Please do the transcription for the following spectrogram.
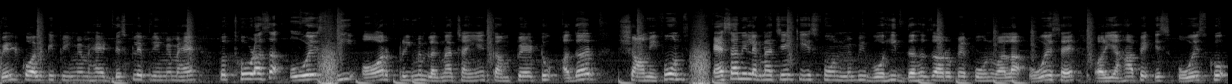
बिल्ड क्वालिटी प्रीमियम है डिस्प्ले प्रीमियम है तो थोड़ा सा ओएस भी और प्रीमियम लगना चाहिए compare to other Xiaomi phone ऐसा नहीं लगना चाहिए कि इस फ़ोन में भी वही दस हज़ार रुपए फ़ोन वाला ओएस है और यहाँ पे इस ओएस को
